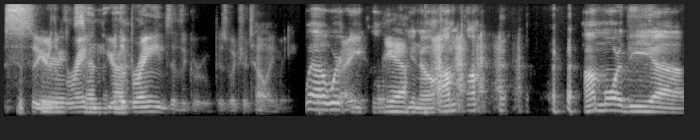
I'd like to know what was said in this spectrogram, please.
so you're the brain and, you're uh, the brains of the group is what you're telling me. Well, we're Right. equal. Yeah. You know, I'm, I'm, I'm more the, uh,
